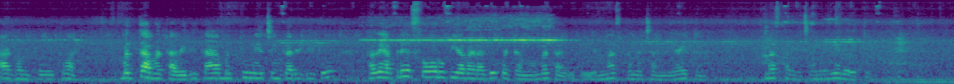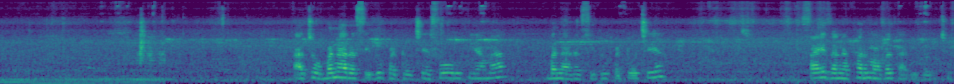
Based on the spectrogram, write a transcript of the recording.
આ ગમતું હોય તો બધા બતાવી દીધા બધું મેચિંગ કરી દીધું. હવે આપણે સો રૂપિયાવાળા દુપટ્ટામાં બતાવી દઈએ. મસ્ત મજાની આઈટમ મસ્ત મજાની વેરાયટી આ બનારસી દુપટ્ટો છે, સો રૂપિયામાં બનારસી દુપટ્ટો છે. સાઈઝ અને ફરમાં બતાવી દઉં છું.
